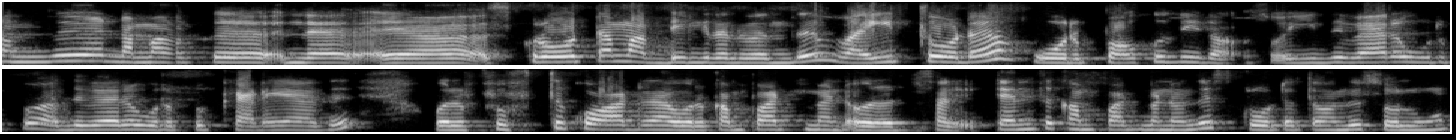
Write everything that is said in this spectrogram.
வந்து நமக்கு இந்த ஸ்க்ரோட்டம் அப்படிங்கிறது வந்து வயிற்றோட ஒரு பகுதி தான். ஸோ இது வேற உறுப்பு அது வேற உறுப்பு கிடையாது. ஒரு ஃபிஃப்த் குவாட்ர ஒரு கம்பார்ட்மெண்ட் ஒரு சாரி டென்த் கம்பார்ட்மெண்ட் வந்து ஸ்க்ரோட்டத்தை வந்து சொல்லுவோம்.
